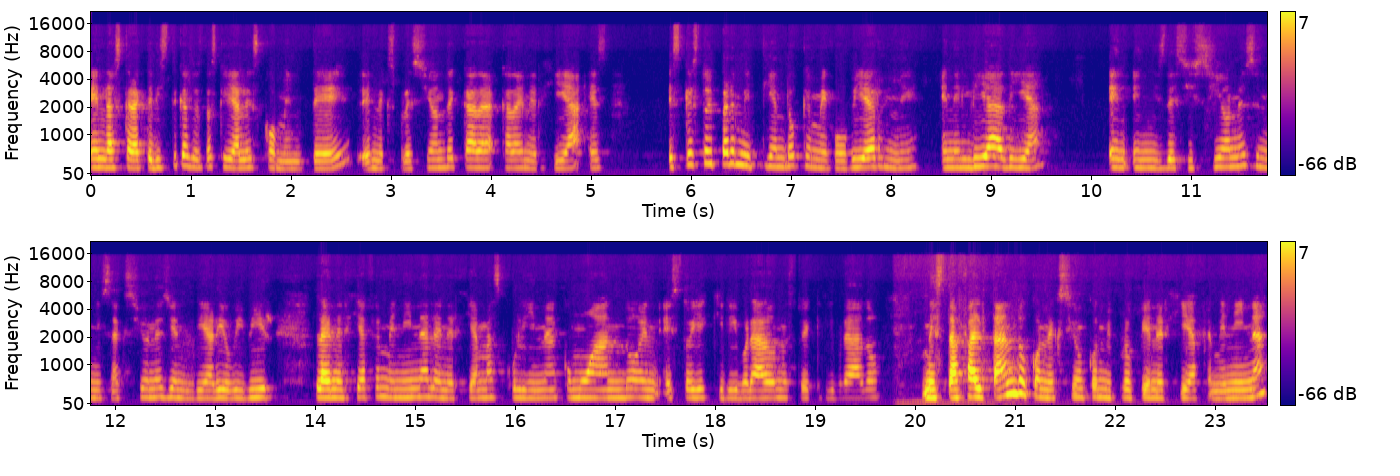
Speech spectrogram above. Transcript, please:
en las características estas que ya les comenté, en la expresión de cada, cada energía, es, es que estoy permitiendo que me gobierne en el día a día, en, en mis decisiones, en mis acciones y en el diario vivir. La energía femenina, la energía masculina, cómo ando, en, estoy equilibrado, no estoy equilibrado, me está faltando conexión con mi propia energía femenina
